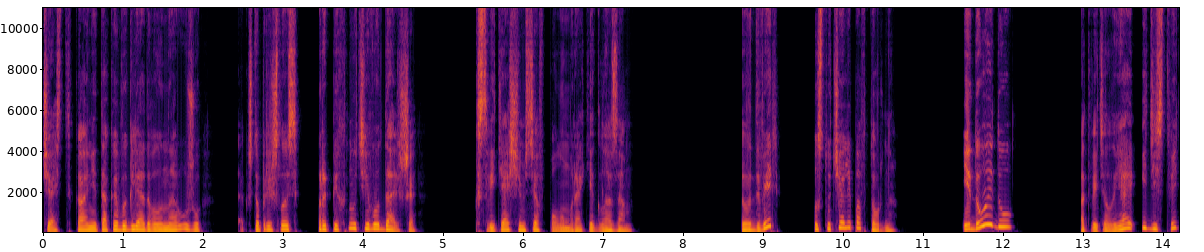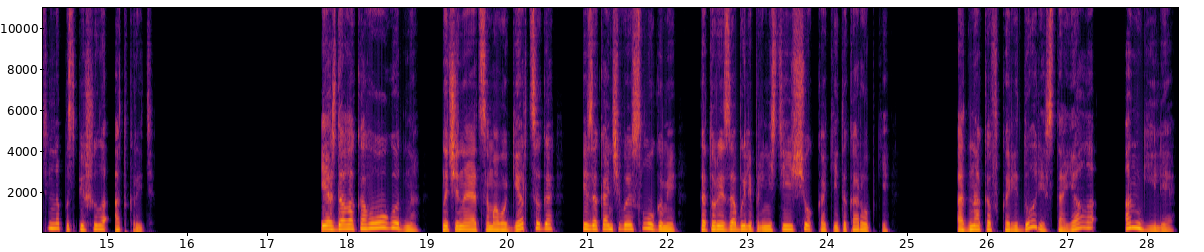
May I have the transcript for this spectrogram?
Часть ткани так и выглядывала наружу, так что пришлось пропихнуть его дальше, к светящимся в полумраке глазам. В дверь постучали повторно. «Иду, иду», — ответила я и действительно поспешила открыть. Я ждала кого угодно, начиная от самого герцога и заканчивая слугами, которые забыли принести еще какие-то коробки. Однако в коридоре стояла Ангелия.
